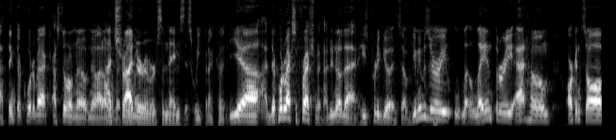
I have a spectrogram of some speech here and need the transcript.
I think their quarterback. I still don't know. No, I don't. I tried to remember some names this week, but I couldn't. Yeah, their quarterback's a freshman. I do know that. He's pretty good. So give me Missouri, laying three at home. Arkansas,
